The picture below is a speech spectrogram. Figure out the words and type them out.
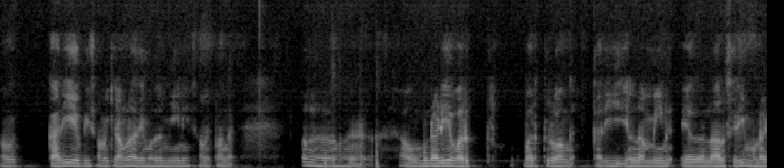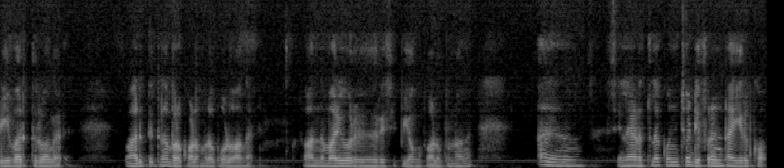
அவங்க கறி எப்படி சமைக்கிறாங்களோ அதே மாதிரி தான் மீனையும் சமைப்பாங்க. அவங்க முன்னாடியே வறுத்து வறுத்துருவாங்க. கறி இல்லைனா மீன் எது இருந்தாலும் சரி முன்னாடியே வறுத்துருவாங்க. வறுத்துட்டு தான் அப்புறம் குழம்புல போடுவாங்க. ஸோ அந்த மாதிரி ஒரு ரெசிபி அவங்க ஃபாலோ பண்ணுவாங்க. அது சில இடத்துல கொஞ்சம் டிஃப்ரெண்ட்டாக இருக்கும்.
